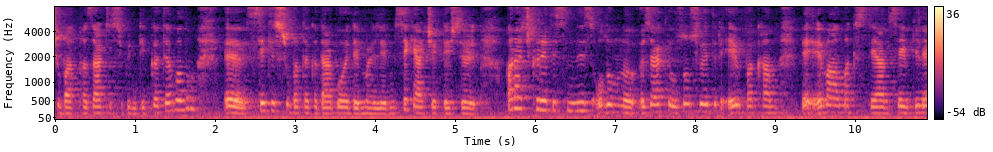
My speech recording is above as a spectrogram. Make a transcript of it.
Şubat pazartesi günü dikkate alalım. 8 Şubat'a kadar bu ödemelerimizi gerçekleştirelim. Araç kredisiniz olumlu. Özellikle uzun süredir ev bakan ve ev almak isteyen sevgili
